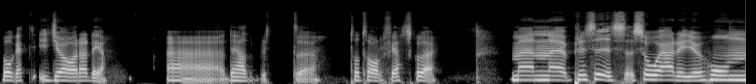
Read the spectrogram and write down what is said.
vågat göra det. Uh, det hade blivit uh, total fiasko där. Men uh, precis, så är det ju. Hon,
